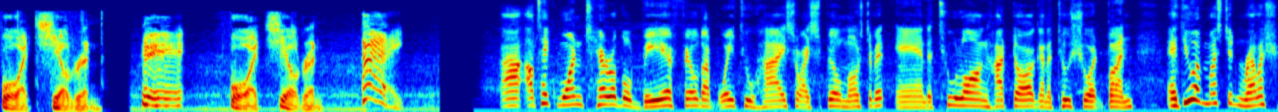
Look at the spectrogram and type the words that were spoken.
Four children. Four children. Hey! Uh, I'll take one terrible beer filled up way too high so I spill most of it, and a too long hot dog on a too short bun. And do you have mustard and relish?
